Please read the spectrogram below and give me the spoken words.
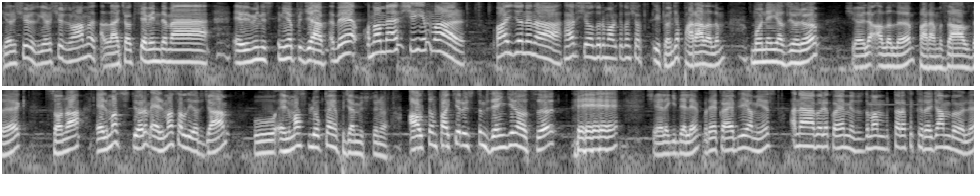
Görüşürüz görüşürüz Mahmut. Allah çok sevindim ha. Evimin üstünü yapacağım. Ve anam her şeyim var. Vay canına. Her şey alırım arkadaşlar. İlk önce para alalım. Money yazıyorum. Şöyle alalım. Paramızı aldık. Sonra elmas istiyorum. Elmas alacağım. Oo, elmas bloktan yapacağım üstünü. Altın fakir üstüm zengin olsun. Şöyle gidelim. Buraya koyabiliyor muyuz? Ana böyle koyamıyoruz. O zaman bu tarafı kıracağım böyle.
